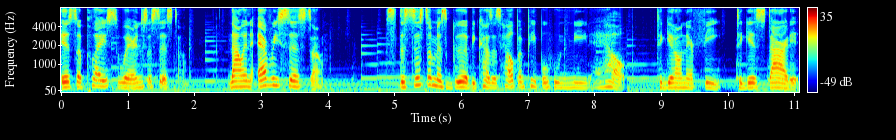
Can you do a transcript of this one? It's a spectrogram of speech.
it's a place where, and it's a system. Now, in every system, the system is good because it's helping people who need help to get on their feet, to get started,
